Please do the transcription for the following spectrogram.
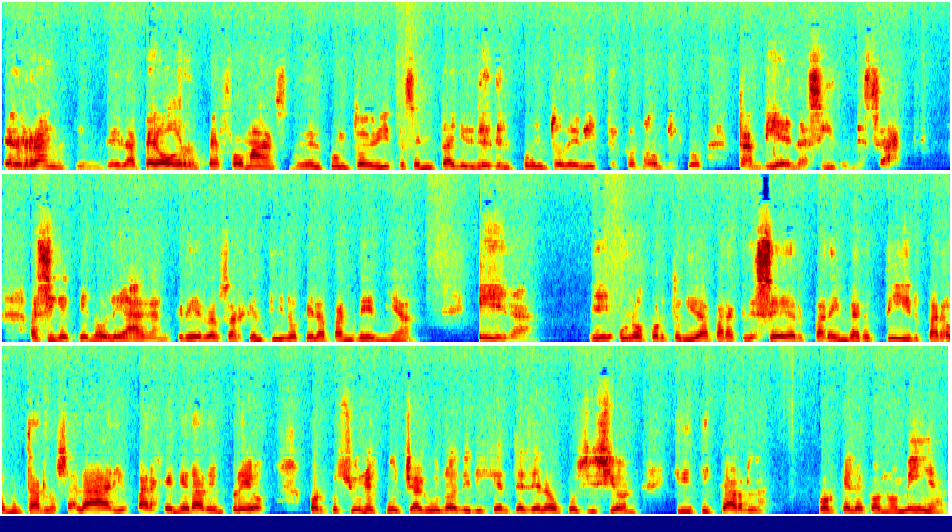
el ranking de la peor performance desde el punto de vista sanitario y desde el punto de vista económico también ha sido un desastre. Así que que no le hagan creer a los argentinos que la pandemia era eh, una oportunidad para crecer, para invertir, para aumentar los salarios, para generar empleo. Porque si uno escucha a algunos dirigentes de la oposición criticarla porque la economía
